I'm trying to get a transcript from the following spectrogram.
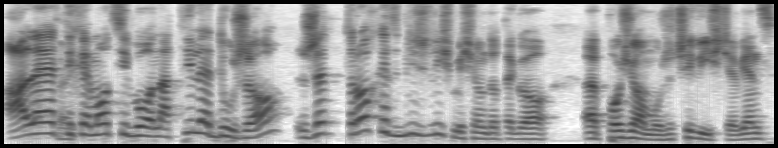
ale Tak. tych emocji było na tyle dużo, że trochę zbliżyliśmy się do tego e, poziomu rzeczywiście, więc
